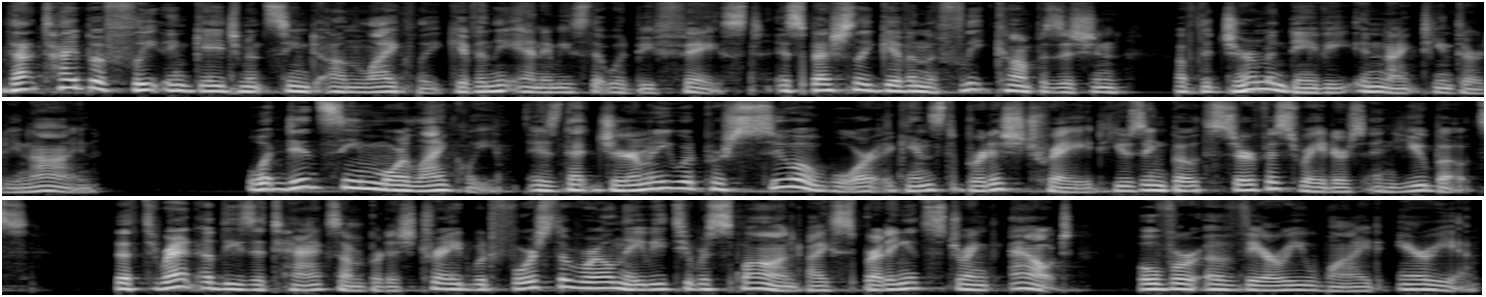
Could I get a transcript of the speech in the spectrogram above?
that type of fleet engagement seemed unlikely given the enemies that would be faced, especially given the fleet composition of the German Navy in 1939. What did seem more likely is that Germany would pursue a war against British trade using both surface raiders and U boats. The threat of these attacks on British trade would force the Royal Navy to respond by spreading its strength out over a very wide area.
